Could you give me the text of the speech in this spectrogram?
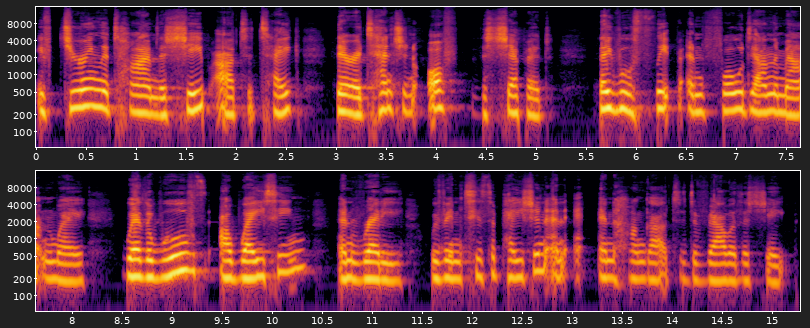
If during the time the sheep are to take their attention off the shepherd, they will slip and fall down the mountain way where the wolves are waiting and ready with anticipation and, and hunger to devour the sheep.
